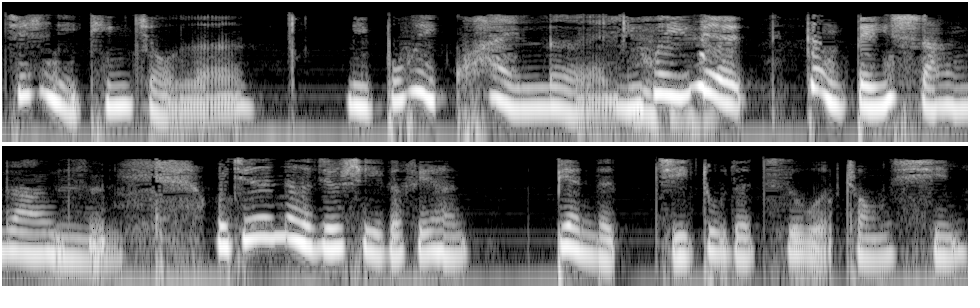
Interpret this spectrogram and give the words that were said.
其实你听久了。你不会快乐，你会越更悲伤这样子。嗯、我觉得那个就是一个非常变得极度的自我中心，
